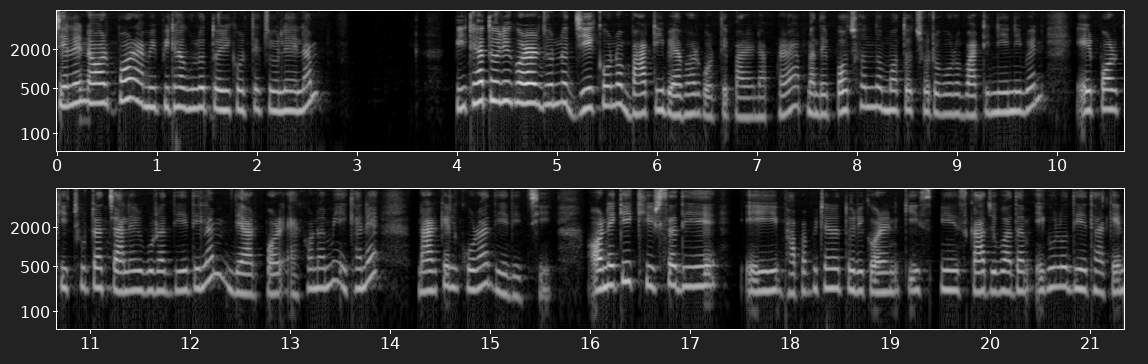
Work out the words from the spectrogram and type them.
চেলে নেওয়ার পর আমি পিঠাগুলো তৈরি করতে চলে এলাম। পিঠা তৈরি করার জন্য যে কোনো বাটি ব্যবহার করতে পারেন আপনারা। আপনাদের পছন্দ মতো ছোট বড় বাটি নিয়ে নেবেন। এরপর কিছুটা চালের গুঁড়া দিয়ে দিলাম। দেওয়ার পর এখন আমি এখানে নারকেল কোড়া দিয়ে দিচ্ছি। অনেকেই খিরসা দিয়ে এই ভাপা পিঠাটা তৈরি করেন কিশমিশ কাজু বাদাম এগুলো দিয়ে থাকেন।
